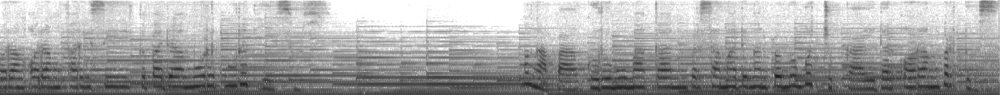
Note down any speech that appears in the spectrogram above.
orang-orang Farisi kepada murid-murid Yesus, mengapa gurumu makan bersama dengan pemungut cukai dan orang berdosa?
